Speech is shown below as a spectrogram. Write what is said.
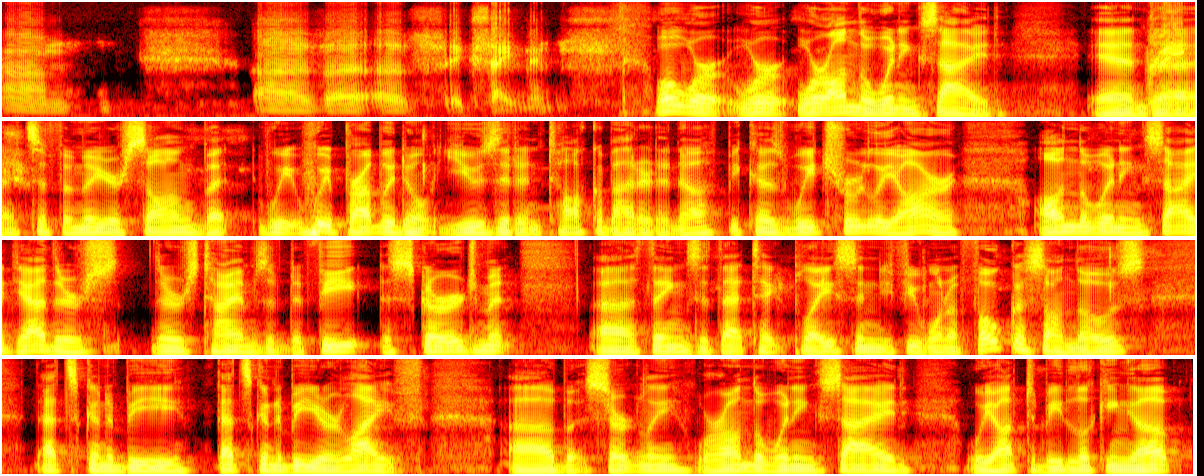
um, of uh, of excitement. Well, we're we're we're on the winning side, and uh, it's a familiar song, but we we probably don't use it and talk about it enough because we truly are on the winning side. Yeah, there's there's times of defeat, discouragement, uh, things that that take place, and if you want to focus on those, that's going to be that's going to be your life. Uh, but certainly, we're on the winning side. We ought to be looking up.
